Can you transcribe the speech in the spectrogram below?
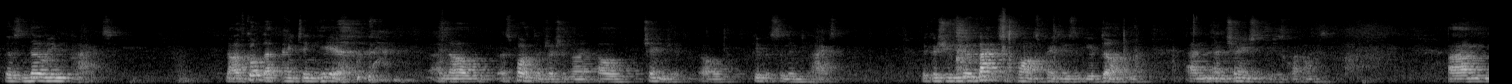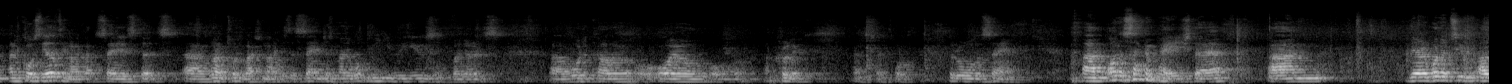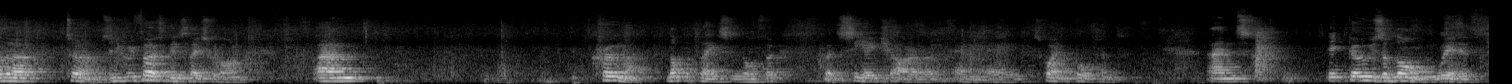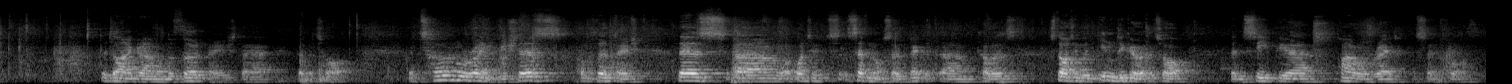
there's no impact. Now I've got that painting here, and I'll, as part of the tonight, I'll change it. I'll give it some impact. Because you can go back to past paintings that you've done and, and change them, which is quite nice. Um, and of course, the other thing I'd like to say is that uh, what I'm talking about tonight is the same, doesn't matter what medium you're using, whether it's uh, watercolour or oil or acrylic and so forth, they're all the same. Um, on the second page there, um, there are one or two other terms, and you can refer to these later on. Um, not the place in Norfolk, but C-H-R-O-M-A. It's quite important. And it goes along with the diagram on the third page there at the top. The tonal range, there's, on the third page, there's um, one, two, seven or so um, colours, starting with indigo at the top, then sepia, pyrrole red, and so forth.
